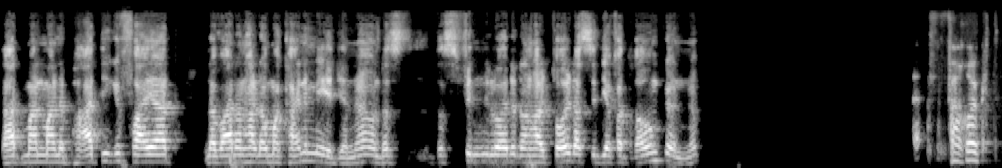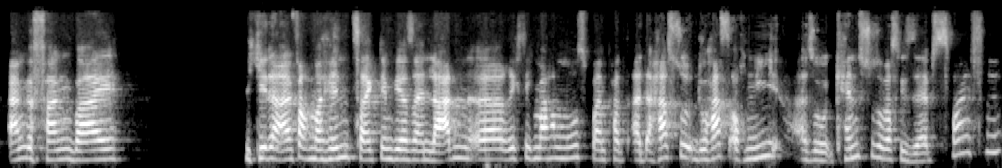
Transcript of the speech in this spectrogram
Da hat man mal eine Party gefeiert und da war dann halt auch mal keine Medien. Ne? Und das, das finden die Leute dann halt toll, dass sie dir vertrauen können. Ne? Verrückt. Angefangen bei, ich gehe da einfach mal hin, zeig dem, wie er seinen Laden äh, richtig machen muss. Beim Part äh, da hast du, du hast auch nie, also kennst du sowas wie Selbstzweifel?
